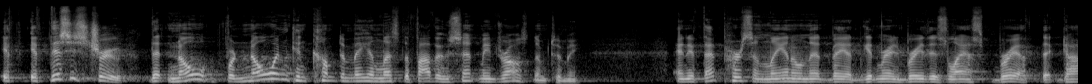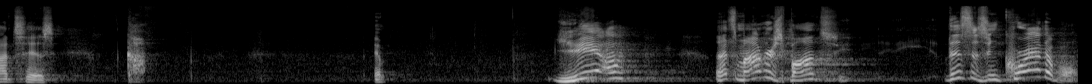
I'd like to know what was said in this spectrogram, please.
If, if this is true, that no, for no one can come to me unless the Father who sent me draws them to me. And if that person laying on that bed, getting ready to breathe his last breath, that God says, Come. Yeah, that's my response. This is incredible.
